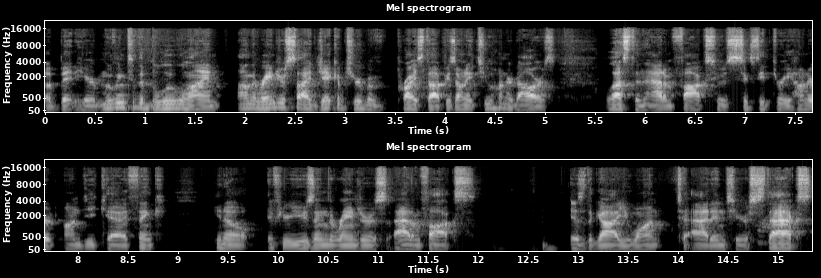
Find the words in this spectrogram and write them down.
a bit here. Moving to the blue line on the Rangers side, Jacob Trouba priced up. He's only two hundred dollars less than Adam Fox, who is sixty three hundred on DK. I think you know if you're using the Rangers, Adam Fox is the guy you want to add into your stacks.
